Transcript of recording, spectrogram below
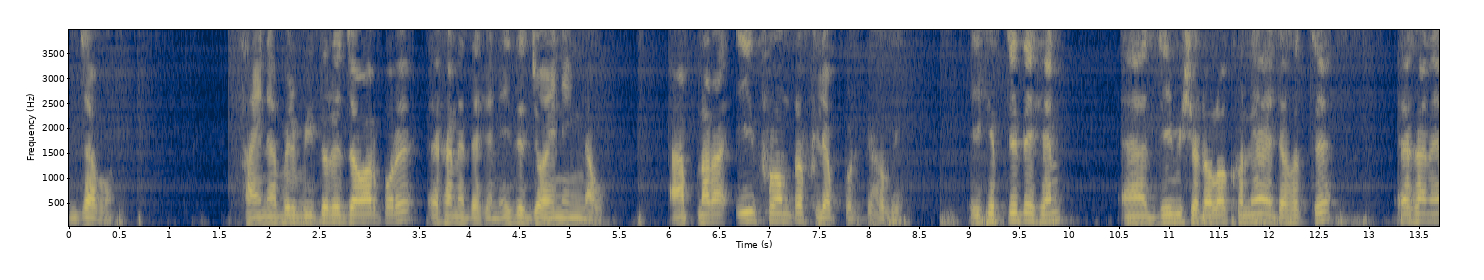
যাব। সাইন আপের ভিতরে যাওয়ার পরে এখানে দেখেন, এই যে জয়নিং নাও আপনারা এই ফর্মটা ফিল করতে হবে। এই ক্ষেত্রে দেখেন যে বিষয়টা লক্ষণীয়, এটা হচ্ছে এখানে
